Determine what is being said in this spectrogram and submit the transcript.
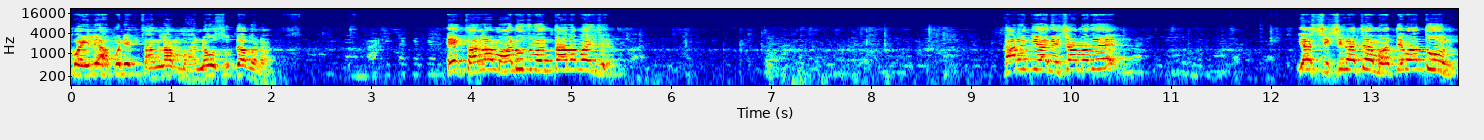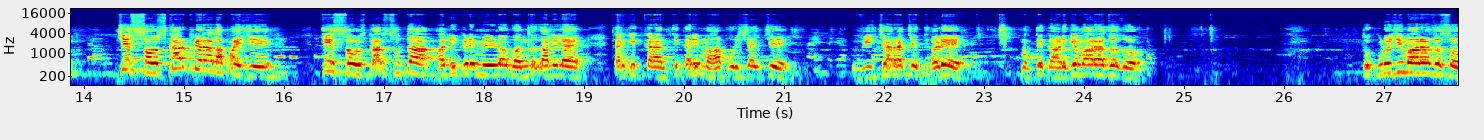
पहिले आपण एक चांगला मानव सुद्धा बना. एक चांगला माणूस बनता आला पाहिजे. कारण की या देशामध्ये या शिक्षणाच्या माध्यमातून जे संस्कार पेरायला पाहिजे ते संस्कार सुद्धा अलीकडे मिळणं बंद झालेलं आहे. कारण की क्रांतिकारी महापुरुषांचे विचाराचे धडे मग ते गाडगे महाराज असो तुकडोजी महाराज असो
